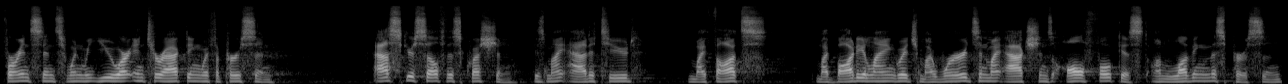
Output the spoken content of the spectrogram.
For instance, when you are interacting with a person, ask yourself this question Is my attitude, my thoughts, my body language, my words, and my actions all focused on loving this person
